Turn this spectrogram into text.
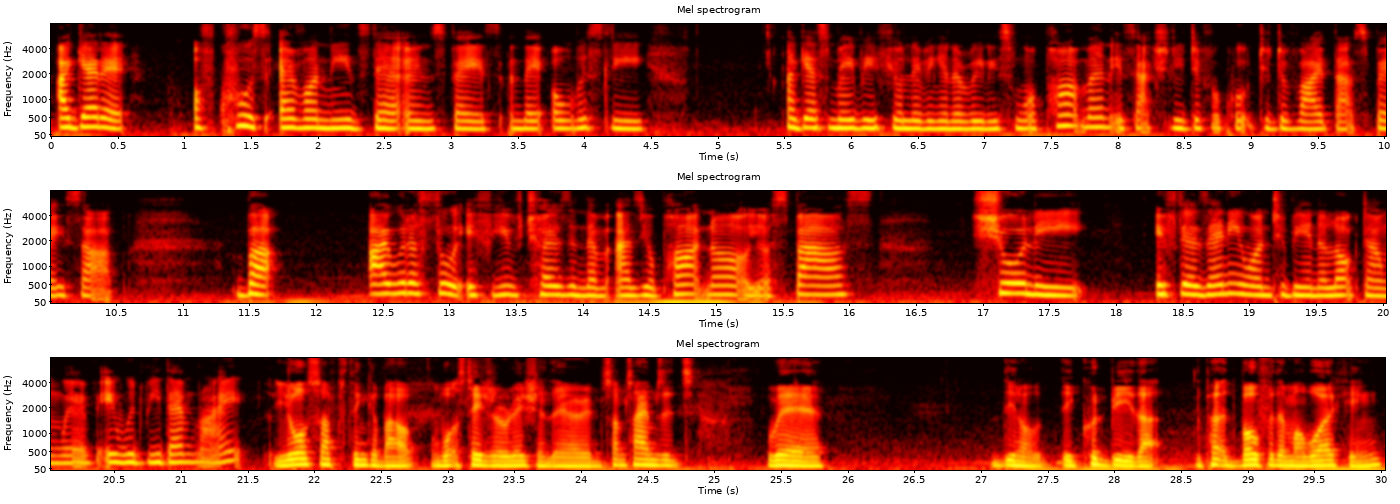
I get it. Of course everyone needs their own space and they obviously I guess maybe if you're living in a really small apartment it's actually difficult to divide that space up. But I would have thought if you've chosen them as your partner or your spouse surely if there's anyone to be in a lockdown with, it would be them, right? You also have to think about what stage of the relation they're in. Sometimes it's where you know it could be that the, both of them are working,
